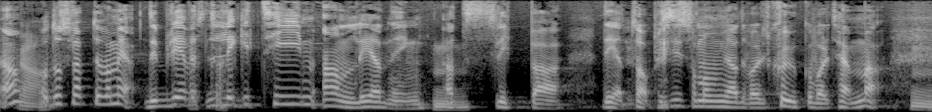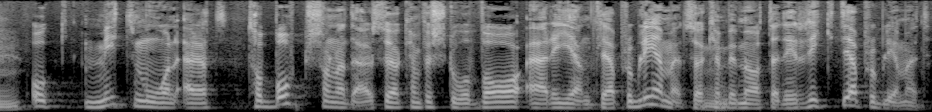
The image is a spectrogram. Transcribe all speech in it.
Ja, Ja. Och då slapp du vara med. Det blev ett legitim anledning Mm. att slippa delta. Precis som om jag hade varit sjuk och varit hemma. Mm. Och mitt mål är att ta bort såna där så jag kan förstå vad är det egentliga problemet. Så jag Mm. kan bemöta det riktiga problemet.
